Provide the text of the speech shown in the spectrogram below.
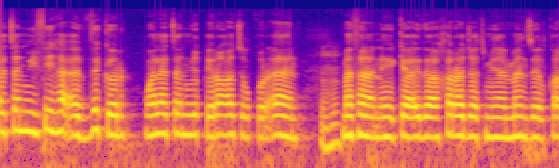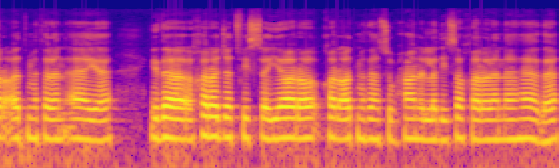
هي تنوي فيها الذكر ولا تنوي قراءة القرآن. مثلا ك- إذا خرجت من المنزل قرأت مثلا آية. إذا خرجت في السيارة قرأت مثلا سبحان الذي سخر لنا هذا.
